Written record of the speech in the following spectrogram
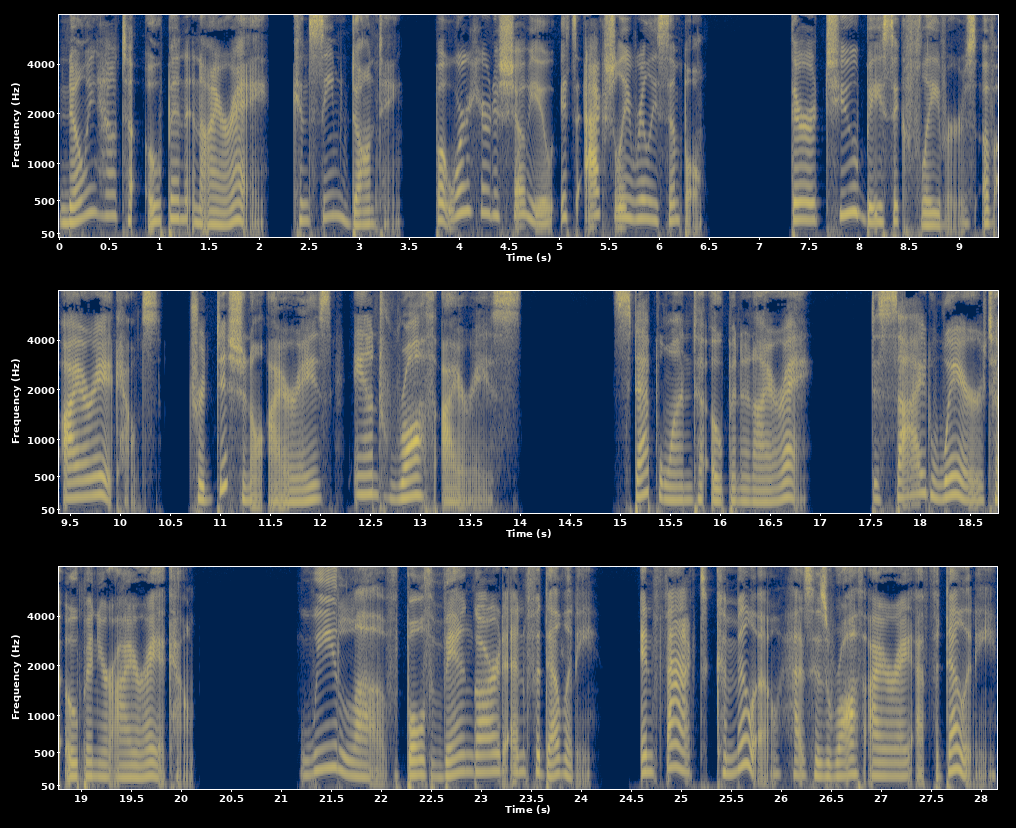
Knowing how to open an IRA can seem daunting, but we're here to show you it's actually really simple. There are two basic flavors of IRA accounts traditional IRAs and Roth IRAs. Step one to open an IRA decide where to open your IRA account. We love both Vanguard and Fidelity. In fact, Camilo has his Roth IRA at Fidelity,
